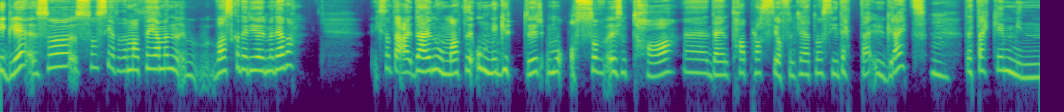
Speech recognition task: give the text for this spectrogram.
hyggelig, så, så sier jeg til dem at ja, men hva skal dere gjøre med det, da? Det er, det, er, jo noe med at unge gutter må også liksom ta, den, ta plass i offentligheten og si 'dette er ugreit'. Mm. Dette er ikke min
